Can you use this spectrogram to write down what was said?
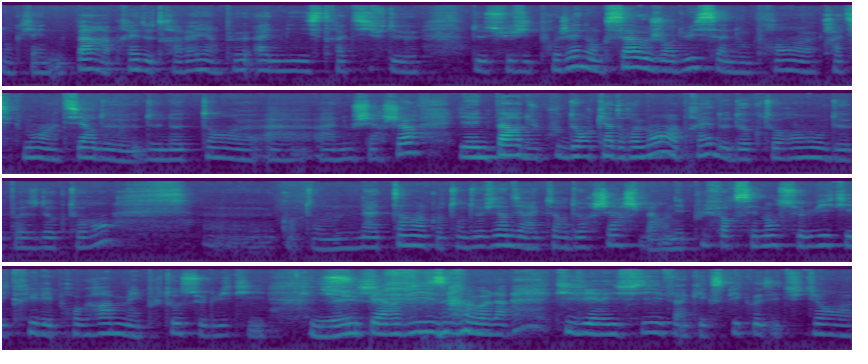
donc il y a une part après de travail un peu administratif de, suivi de projet. Donc ça aujourd'hui ça nous prend euh, pratiquement un tiers de, notre temps euh, à, à, nous chercheurs. Il y a une part du coup d'encadrement après de doctorants ou de post-doctorants. Quand on atteint, quand on devient directeur de recherche, ben, on n'est plus forcément celui qui écrit les programmes, mais plutôt celui qui, supervise, voilà, qui vérifie, enfin, qui explique aux étudiants euh,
